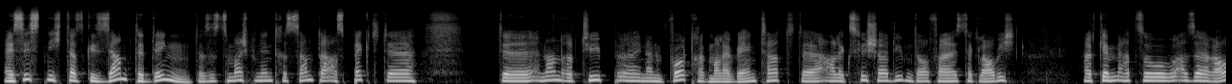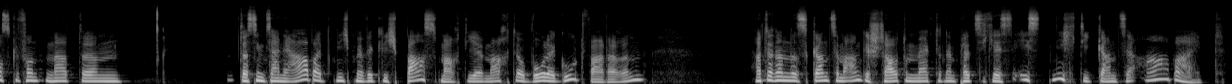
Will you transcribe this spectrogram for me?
es ist nicht das gesamte Ding. Das ist zum Beispiel ein interessanter Aspekt, der, der ein anderer Typ äh, in einem Vortrag mal erwähnt hat, der Alex Fischer, Dübendorfer heißt er, glaube ich, hat, hat so, als er herausgefunden hat, ähm, dass ihm seine Arbeit nicht mehr wirklich Spaß macht, die er machte, obwohl er gut war darin, hat er dann das Ganze mal angeschaut und merkte dann plötzlich, es ist nicht die ganze Arbeit.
